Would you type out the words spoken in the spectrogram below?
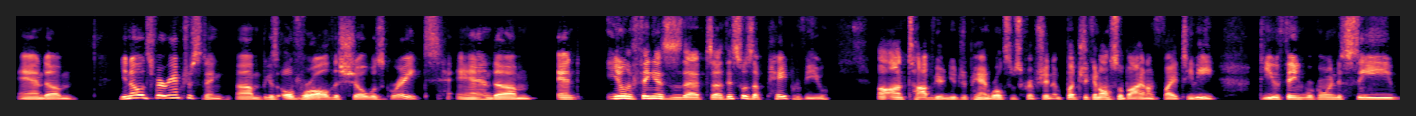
and um, you know it's very interesting um, because overall the show was great, and um, and you know the thing is is that uh, this was a pay per view uh, on top of your New Japan World subscription, but you can also buy it on FITE TV. Do you think we're going to see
